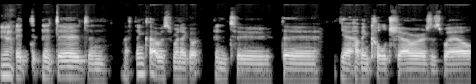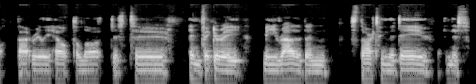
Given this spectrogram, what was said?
Yeah. it, it did. And i think that was when i got into the yeah having cold showers as well. That really helped a lot just to invigorate me rather than starting the day in this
